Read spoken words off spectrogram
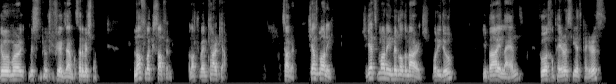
Go more Mishnah go a few examples. So the Mishnah. Naflak safin, ben karka. She has money. She gets money in the middle of the marriage. What do you do? You buy land. Paris, he has Paris.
